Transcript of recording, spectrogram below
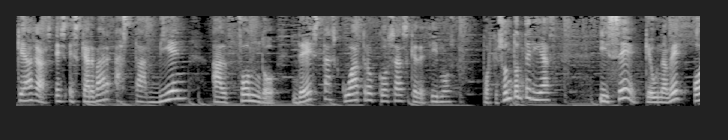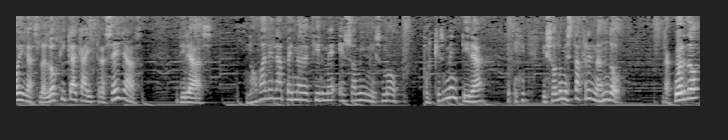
que hagas es escarbar hasta bien al fondo de estas cuatro cosas que decimos, porque son tonterías y sé que una vez oigas la lógica que hay tras ellas, dirás, no vale la pena decirme eso a mí mismo, porque es mentira y solo me está frenando. ¿De acuerdo?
